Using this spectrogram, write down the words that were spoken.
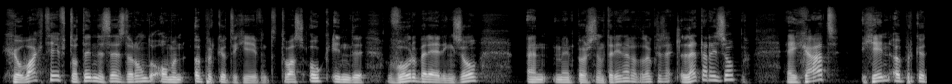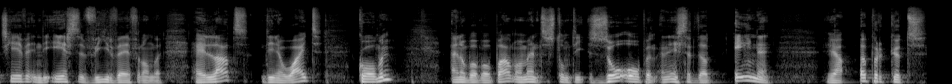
gewacht heeft tot in de zesde ronde om een uppercut te geven. Het was ook in de voorbereiding zo. En mijn personal trainer had dat ook gezegd. Let daar eens op. Hij gaat geen uppercuts geven in die eerste vier, vijf ronden. Hij laat Dina White komen. En op een bepaald moment stond hij zo open en is er dat ene ja, uppercut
